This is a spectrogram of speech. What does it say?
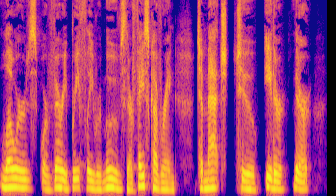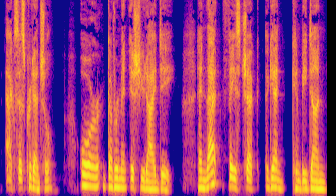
lowers or very briefly removes their face covering to match to either their access credential or government issued ID. And that face check, again, can be done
